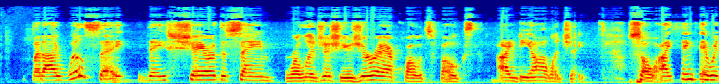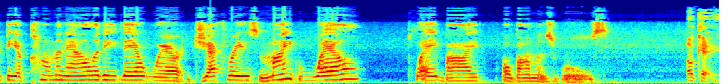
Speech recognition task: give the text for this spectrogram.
but I will say they share the same religious, use your air quotes, folks, ideology. So I think there would be a commonality there where Jeffries might well play by Obama's rules. Okay,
